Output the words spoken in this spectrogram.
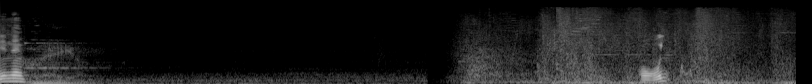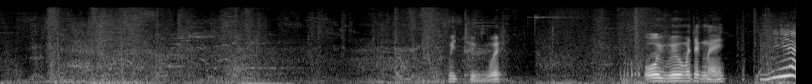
นิดนึง โอ้ยไม่ถึงเว้ย โอ้ยเวลมาจากไหนเฮีย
